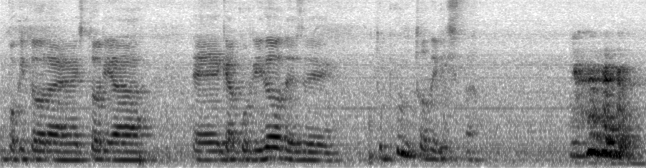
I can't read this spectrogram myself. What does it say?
un poquito la historia eh, que ha ocurrido desde tu punto de vista.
